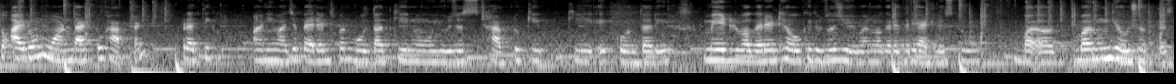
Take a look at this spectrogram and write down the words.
So I don't want that to happen Prateek आणि माझे पेरेंट्स पण बोलतात की no you just have to keep की एक कोणतरी मेड वगैरे ठेव की तुझं जेवण वगैरे तरी ॲटलिस्ट तू ब बनवून घेऊ शकतेस.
